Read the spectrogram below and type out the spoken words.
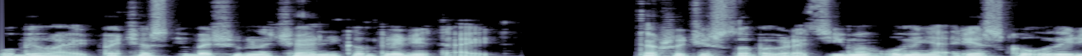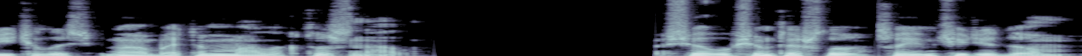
убивают, подчас и большим начальникам прилетает. Так что число побратимов у меня резко увеличилось, но об этом мало кто знал. Все, в общем-то, шло своим чередом.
